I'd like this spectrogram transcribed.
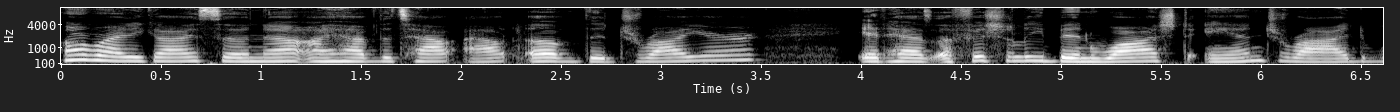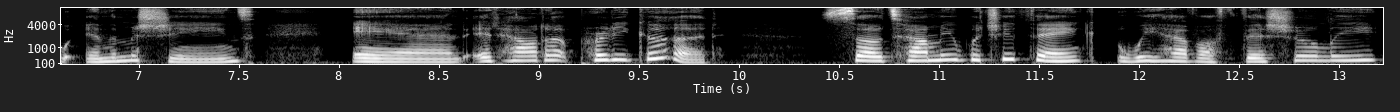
Alrighty guys, so now I have the towel out of the dryer. It has officially been washed and dried in the machines and it held up pretty good. So tell me what you think. We have officially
